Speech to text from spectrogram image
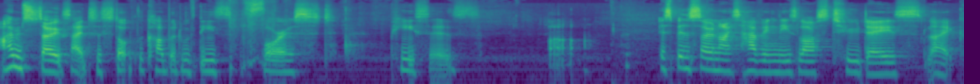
I'm so excited to stock the cupboard with these forest pieces. Ah. It's been so nice having these last two days, like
